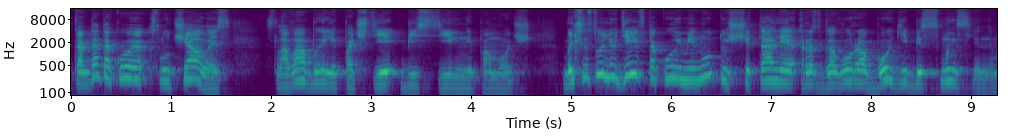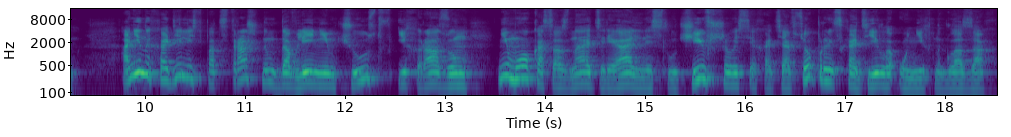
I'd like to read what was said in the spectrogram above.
Когда такое случалось, слова были почти бессильны помочь. Большинство людей в такую минуту считали разговор о Боге бессмысленным. Они находились под страшным давлением чувств, их разум не мог осознать реальность случившегося, хотя все происходило у них на глазах.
